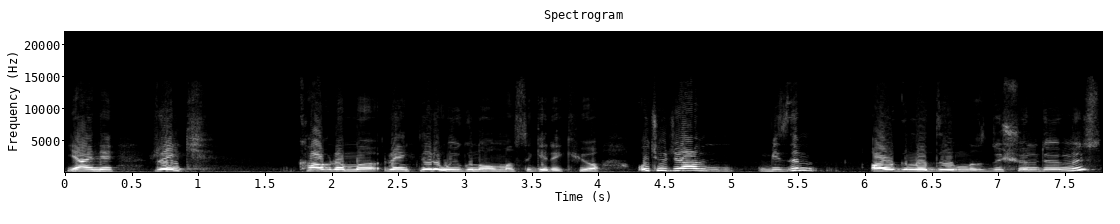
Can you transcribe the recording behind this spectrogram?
Yani renk kavramı, renklere uygun olması gerekiyor. O çocuğa bizim algıladığımız, düşündüğümüz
